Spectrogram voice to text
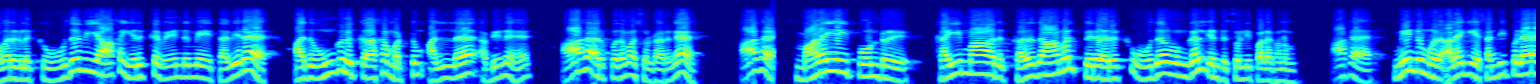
அவர்களுக்கு உதவியாக இருக்க வேண்டுமே தவிர அது உங்களுக்காக மட்டும் அல்ல அப்படின்னு ஆக அற்புதமா சொல்றாருங்க. ஆக மலையை போன்று கைமாறு கருதாமல் பிறருக்கு உதவுங்கள் என்று சொல்லி பழகணும். ஆக மீண்டும் ஒரு அழகிய சந்திப்புல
